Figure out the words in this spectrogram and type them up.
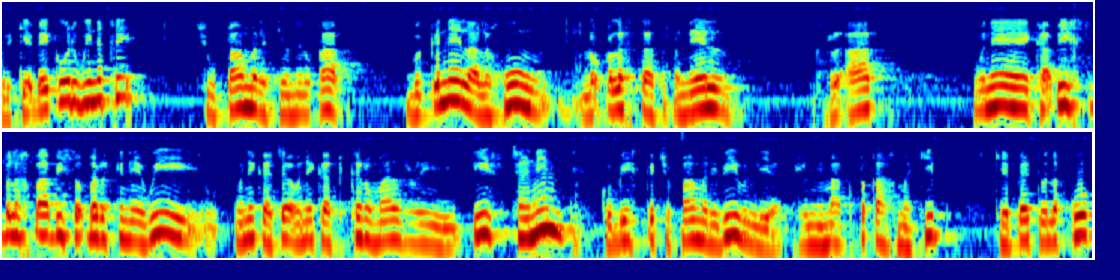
ركي بيكور وينقري شوبامر تيون القاق بكنيل على قراءات ونeka bix blakh ba bix sobar kene wi. Uneka cha uneka tkar mal ri bix chanin ku bix ke chupam ri biblia rnimak tqah makit kepet laquk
